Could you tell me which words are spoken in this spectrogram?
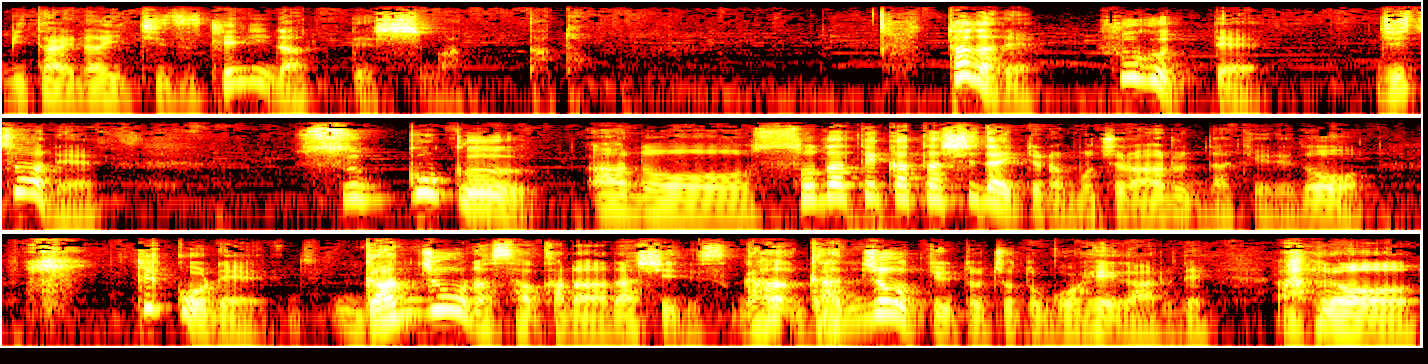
みたいな位置づけになってしまったと。ただねフグって実はねすっごくあの育て方次第っていうのはもちろんあるんだけれど結構ね頑丈な魚らしいです。が頑丈っていうとちょっと語弊があるね。あの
